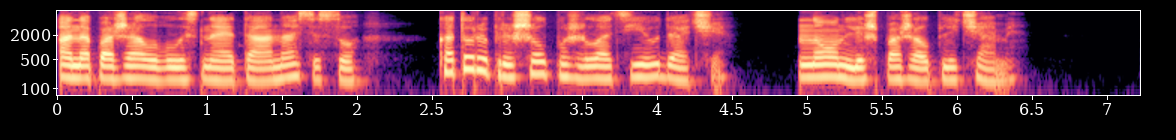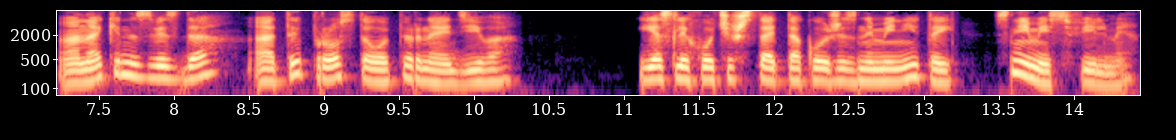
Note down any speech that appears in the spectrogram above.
Она пожаловалась на это Анасису, который пришел пожелать ей удачи, но он лишь пожал плечами. «Она кинозвезда, а ты просто оперная дива. Если хочешь стать такой же знаменитой, снимись в фильме».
